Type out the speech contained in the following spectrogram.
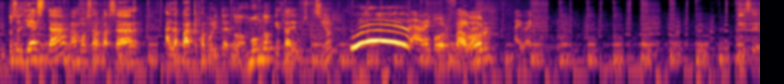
Entonces ya está, vamos a pasar a la parte favorita de todo el mundo, que es la degustación. A ver. Por ahí va, favor. Ahí va. Dice,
